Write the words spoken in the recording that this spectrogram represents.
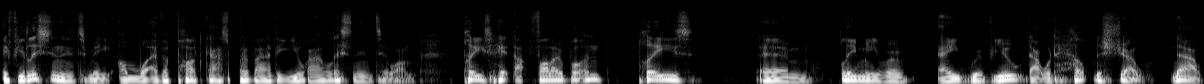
if you're listening to me on whatever podcast provider you are listening to on, please hit that follow button. Please um, leave me a, a review. That would help the show. Now,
